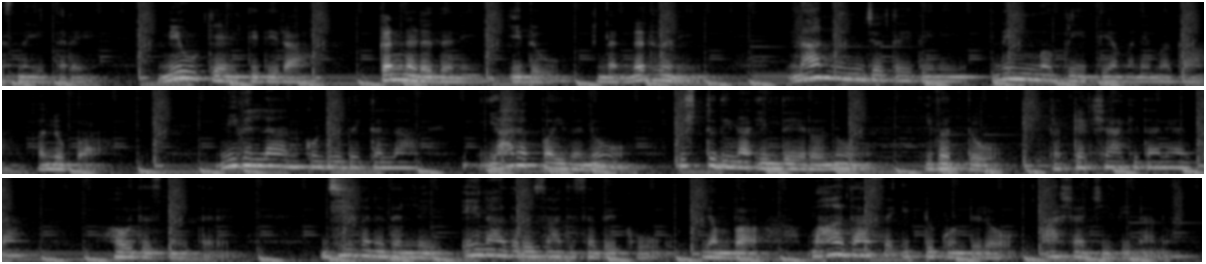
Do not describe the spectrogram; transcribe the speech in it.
ಸ್ನೇಹಿತರೆ, ನೀವು ಕೇಳ್ತಿದ್ದೀರಾ ಕನ್ನಡ ಧ್ವನಿ, ಇದು ನನ್ನ ಧ್ವನಿ. ನಾನು ನಿಮ್ಮ ಜೊತೆ ಇದ್ದೀನಿ ನಿಮ್ಮ ಪ್ರೀತಿಯ ಮನೆ ಮಗ ಅನುಪ. ನೀವೆಲ್ಲ ಅಂದ್ಕೊಂಡಿರ್ಬೇಕಲ್ಲ ಯಾರಪ್ಪ ಇವನು? ಇಷ್ಟು ದಿನ ಇಲ್ಲದೆ ಇರೋನು ಇವತ್ತು ಪ್ರತ್ಯಕ್ಷ ಆಗಿದ್ದಾನೆ ಅಂತ? ಹೌದು ಸ್ನೇಹಿತರೆ, ಜೀವನದಲ್ಲಿ ಏನಾದರೂ ಸಾಧಿಸಬೇಕು ಎಂಬ ಮಹದಾಸೆ ಇಟ್ಟುಕೊಂಡಿರೋ ಆಶಾಜೀವಿ ನಾನು.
